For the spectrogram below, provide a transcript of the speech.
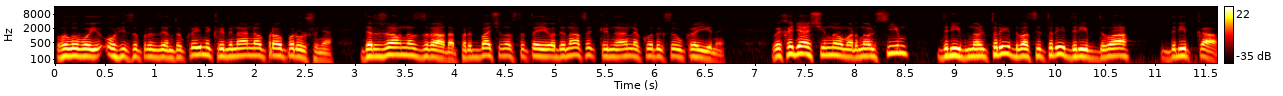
головою Офісу президента України кримінального правопорушення. Державна зрада, передбачено статтею 11 Кримінального кодексу України. Виходящий номер 07 дріб 03 23 дріб 2 дріб К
